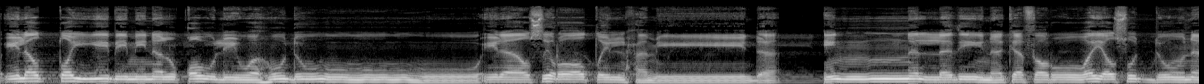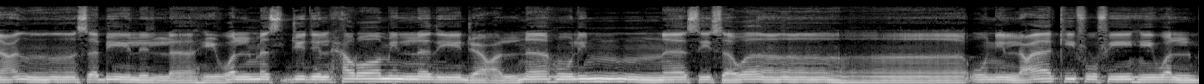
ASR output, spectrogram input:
إلى الطيب من القول وهدوا إلى صراط الحميد. إن الذين كفروا ويصدون عن سبيل الله والمسجد الحرام الذي جعلناه للناس سواء العاكف فيه والباد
